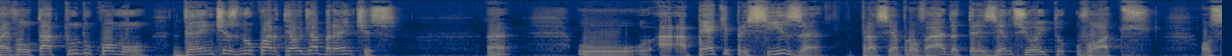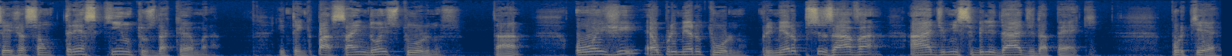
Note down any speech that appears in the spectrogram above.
Vai voltar tudo como dantes no quartel de Abrantes. Né? O, a, a PEC precisa, para ser aprovada, 308 votos. Ou seja, são três quintos da Câmara. E tem que passar em dois turnos. Tá? Hoje é o primeiro turno. Primeiro precisava a admissibilidade da PEC. Por quê?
